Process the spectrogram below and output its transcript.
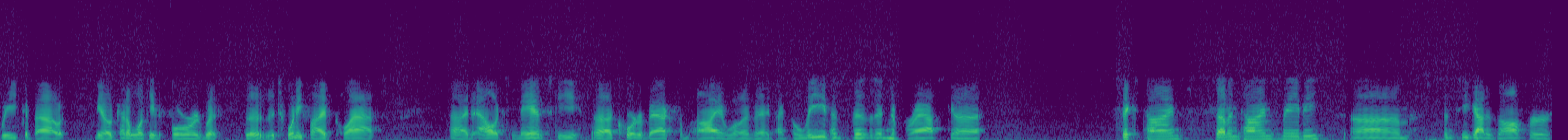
week about you know kind of looking forward with the the 25 class uh, and Alex Manske, uh, quarterback from Iowa, that I believe has visited Nebraska six times, seven times maybe um, since he got his offer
